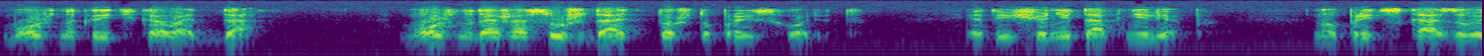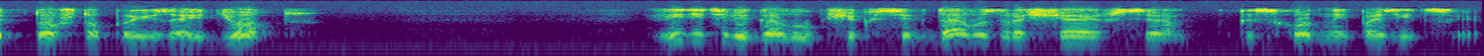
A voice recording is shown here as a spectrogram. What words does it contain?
Можно критиковать, да. Можно даже осуждать то, что происходит. Это еще не так нелепо но предсказывать то, что произойдет... Видите ли, голубчик, всегда возвращаешься к исходной позиции.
